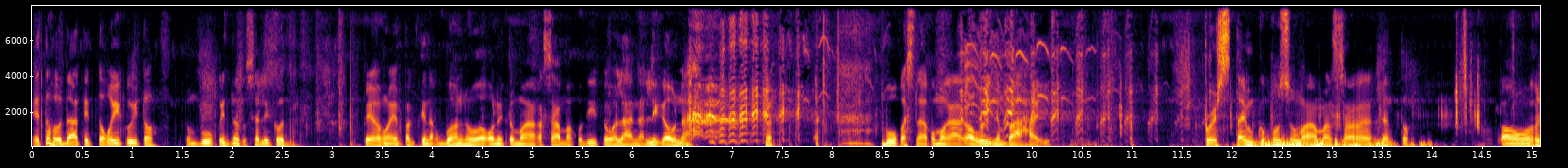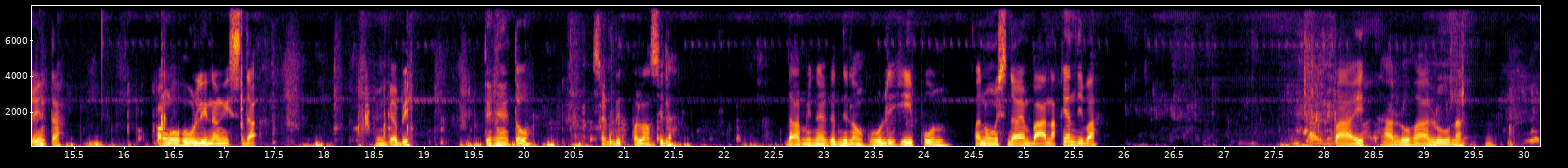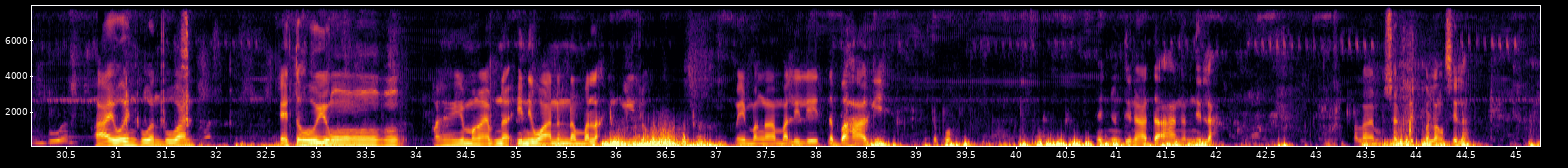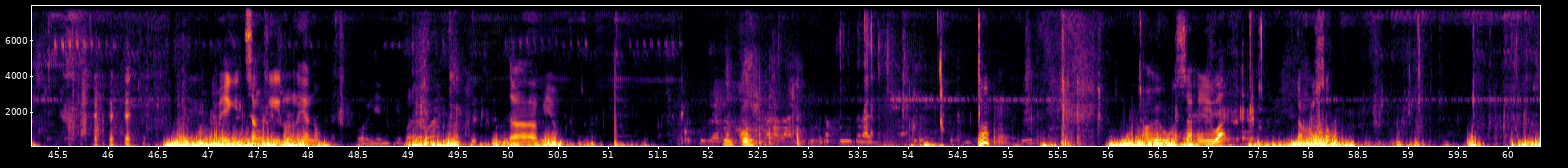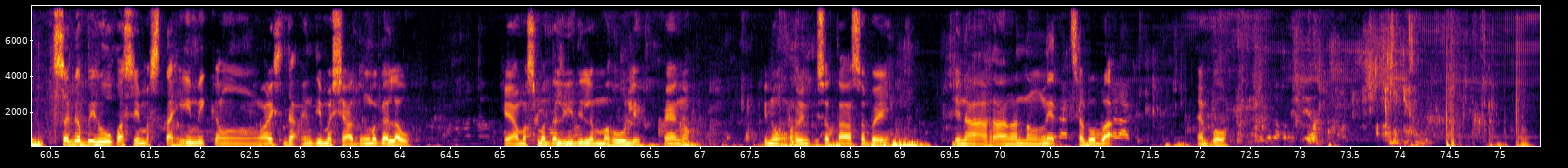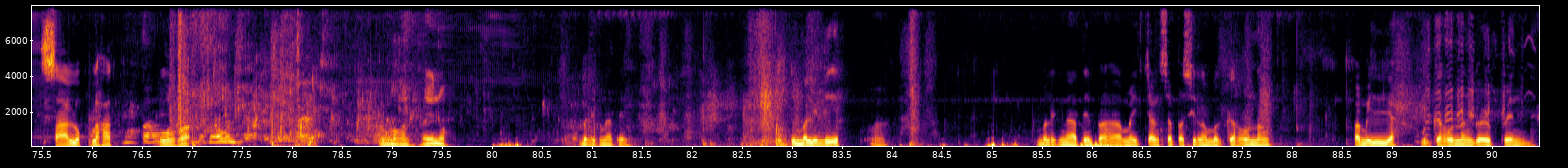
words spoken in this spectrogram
Ito ho, dati tukoy ko ito. Itong bukid na to sa likod. Pero ngayon, pag tinakbuhan ho ako nito mga kasama ko dito, wala na, ligaw na. Bukas na ako makakauwi ng bahay. First time ko po sumama sa ganito. Pangungurinta. Panguhuli ng isda. Yung gabi. Tingnan ito. Saglit pa lang sila. Dami na agad nilang huli. Hipon. Anong isda yan? Banak yan, di ba? Pait. Halo-halo na. Ay, win, buwan-buwan. Ito ho yung, ano yung mga na, iniwanan ng malaking ilog. May mga maliliit na bahagi. Ito po. Yan yung dinadaanan nila. Kala mo, saglit pa lang sila. May isang kilo na yan, oh. Dami, oh. Lugkon. Hmm. Ay, sa hiwa. Tamis, oh. Sa gabi ho kasi mas tahimik ang mga isda, hindi masyadong magalaw. Kaya mas madali nilang mahuli. Ayan o. Kinukurin ko sa taas sabay. Sinakarangan ng net sa baba. Ayan po. Salok lahat. Kuha. Ayun o. Balik natin. Ito maliliit. Ah. Balik natin para may chance pa silang magkaroon ng pamilya, magkaroon ng girlfriend.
